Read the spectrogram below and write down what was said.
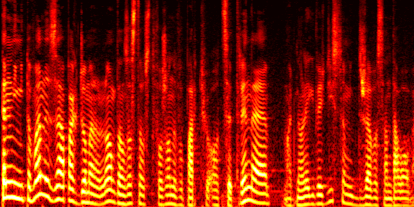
Ten limitowany zapach Jomal London został stworzony w oparciu o cytrynę, magnolię gwieździstą i drzewo sandałowe.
